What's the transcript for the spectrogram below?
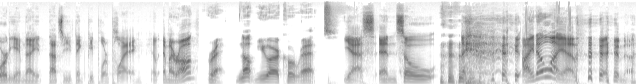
board game night, that's what you think people are playing. Am, am I wrong? right. Nope, you are correct. Yes, and so I know I am. no.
